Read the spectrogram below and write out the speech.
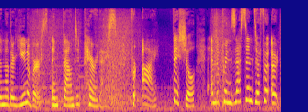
another universe and founded paradise. For I, Fischl, am the Prinzessin der Earth.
